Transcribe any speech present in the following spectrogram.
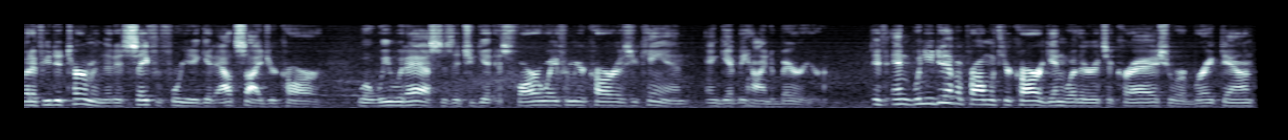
But if you determine that it's safer for you to get outside your car, what we would ask is that you get as far away from your car as you can and get behind a barrier. If, and when you do have a problem with your car, again, whether it's a crash or a breakdown,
